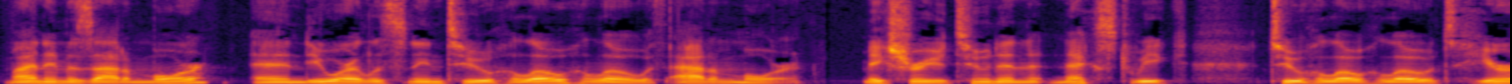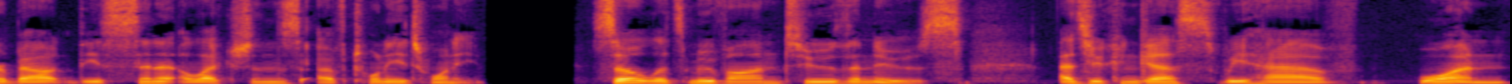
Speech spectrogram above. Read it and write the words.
My name is Adam Moore, and you are listening to Hello, Hello with Adam Moore. Make sure you tune in next week to Hello, Hello to hear about the Senate elections of 2020. So let's move on to the news. As you can guess, we have one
